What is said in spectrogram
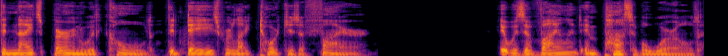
The nights burned with cold, the days were like torches of fire. It was a violent, impossible world.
